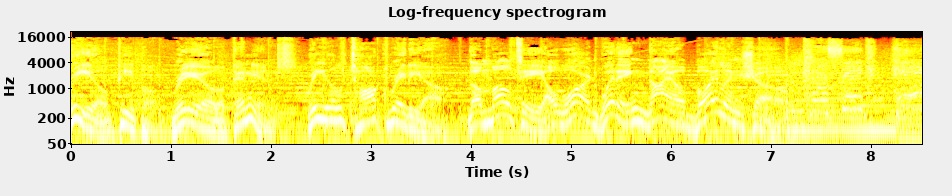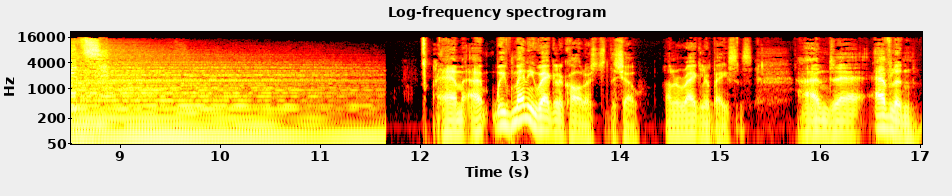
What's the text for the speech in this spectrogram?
Real people, real opinions, real talk radio. The multi award winning Niall Boylan Show. Classic hits. Um, uh, we've many regular callers to the show on a regular basis, and uh, Evelyn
